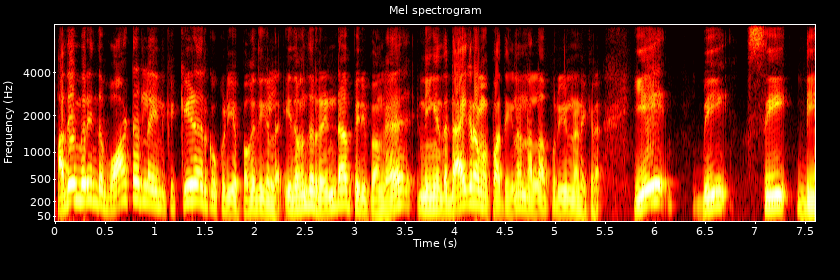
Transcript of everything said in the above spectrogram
அதே மாதிரி இந்த வாட்டர் லைனுக்கு கீழே இருக்கக்கூடிய பகுதிகளில் இதை வந்து ரெண்டாக பிரிப்பாங்க. நீங்கள் இந்த டயக்ராமை பார்த்தீங்கன்னா நல்லா புரியும்னு நினைக்கிறேன். ஏ பி சி டி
